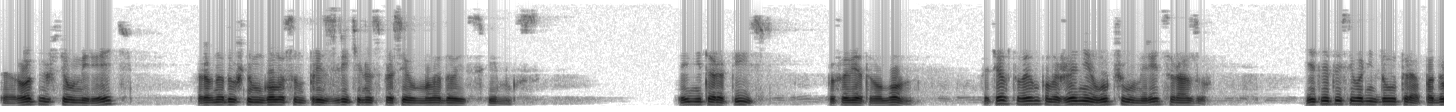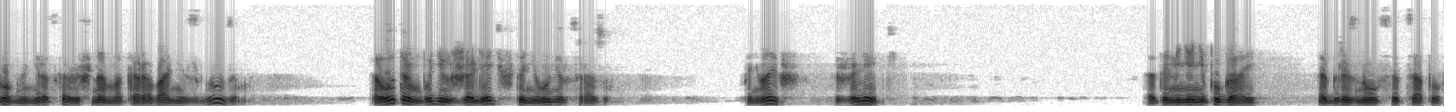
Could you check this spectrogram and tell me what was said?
Торопишься умереть? равнодушным голосом презрительно спросил молодой сфинкс. Ты не торопись, посоветовал он. Хотя в твоем положении лучше умереть сразу. Если ты сегодня до утра подробно не расскажешь нам о караване с грузом, то утром будешь жалеть, что не умер сразу. Понимаешь? Жалеть. «А ты меня не пугай», — огрызнулся Цапов.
